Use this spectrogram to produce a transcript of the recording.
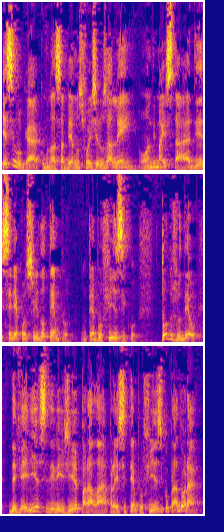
Esse lugar, como nós sabemos, foi Jerusalém, onde mais tarde seria construído o templo, um templo físico. Todo judeu deveria se dirigir para lá, para esse templo físico, para adorar.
